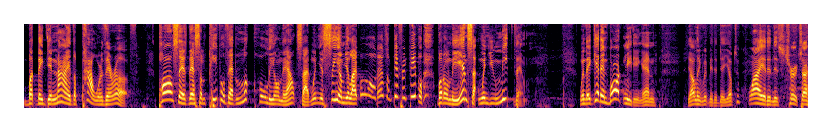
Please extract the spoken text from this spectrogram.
but they deny the power thereof. Paul says there's some people that look holy on the outside. When you see them, you're like, oh, there's some different people. But on the inside, when you meet them, when they get in board meeting, and y'all ain't with me today, y'all too quiet in this church. I,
